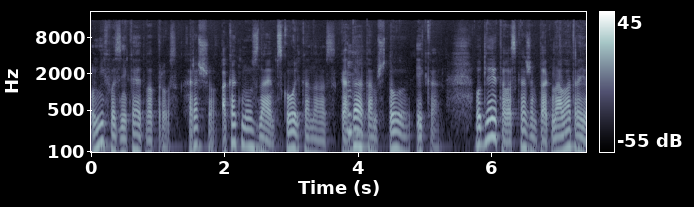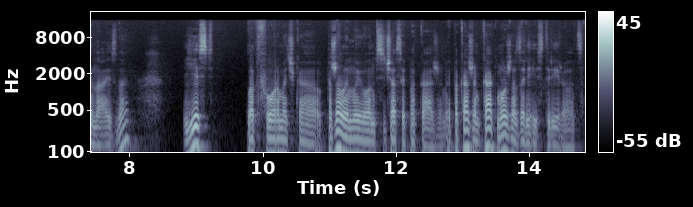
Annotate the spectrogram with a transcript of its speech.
у них возникает вопрос, хорошо, а как мы узнаем, сколько нас, когда угу. там, что и как? Вот для этого, скажем так, на АЛЛАТРА Юнайс, да, есть платформочка. Пожалуй, мы вам сейчас и покажем. И покажем, как можно зарегистрироваться.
